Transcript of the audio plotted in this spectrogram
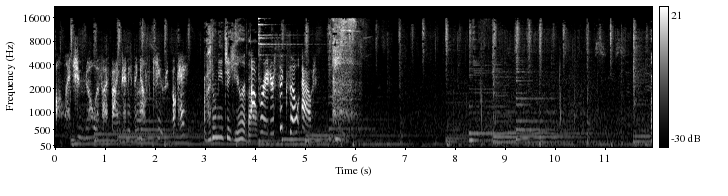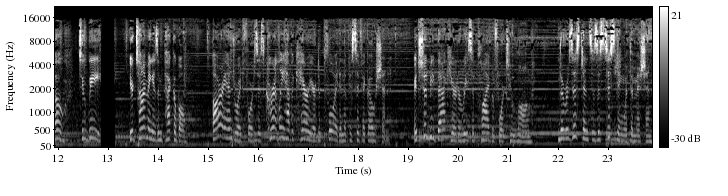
I'll let you know if I find anything else cute, okay? I don't need to hear about. Operator 6O out. Oh, 2B. Your timing is impeccable. Our android forces currently have a carrier deployed in the Pacific Ocean. It should be back here to resupply before too long. The Resistance is assisting with the mission,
